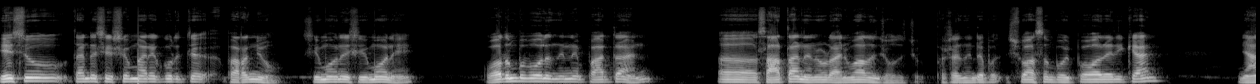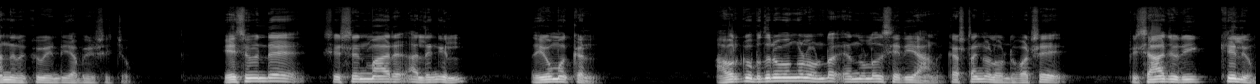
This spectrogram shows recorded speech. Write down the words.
യേശു തന്റെ ശിഷ്യന്മാരെക്കുറിച്ച് പറഞ്ഞു ഷിമോനെ ഷിമോനെ ഗോതമ്പ് പോലെ നിന്നെ പാറ്റാൻ സാത്താൻ എന്നോട് അനുവാദം ചോദിച്ചു. പക്ഷേ നിന്റെ വിശ്വാസം പോയി പോകാതിരിക്കാൻ ഞാൻ നിനക്ക് വേണ്ടി അപേക്ഷിച്ചു. യേശുവിന്റെ ശിഷ്യന്മാർ അല്ലെങ്കിൽ ദൈവമക്കൾ അവർക്ക് ഉപദ്രവങ്ങളുണ്ട് എന്നുള്ളത് ശരിയാണ് കഷ്ടങ്ങളുണ്ട്. പക്ഷേ പിശാചൊരിക്കലും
